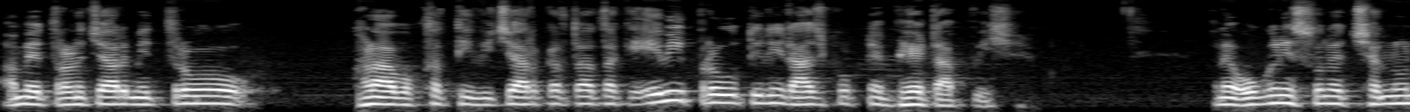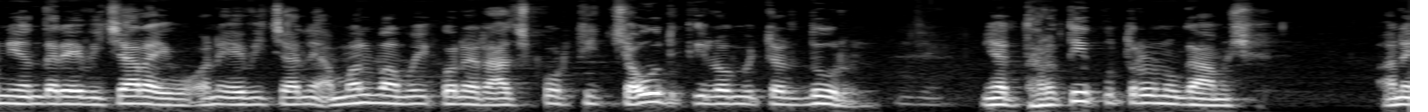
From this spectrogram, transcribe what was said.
અમે ત્રણ ચાર મિત્રો ઘણા વખતથી વિચાર કરતા હતા કે એવી પ્રવૃત્તિની રાજકોટને ભેટ આપવી છે. અને ઓગણીસો ને છન્નુંની અંદર એ વિચાર આવ્યો અને એ વિચારને અમલમાં મૂક્યો અને રાજકોટથી ચૌદ કિલોમીટર દૂર ત્યાં ધરતીપુત્રોનું ગામ છે. અને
